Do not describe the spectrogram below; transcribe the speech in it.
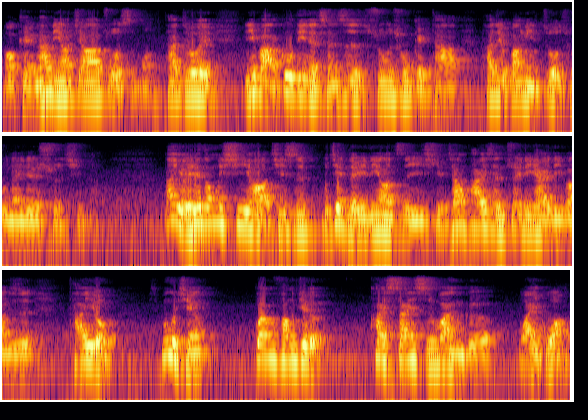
，OK。然后你要教他做什么，他就会你把固定的程式输出给他，他就帮你做出那些事情了。那有些东西哈，其实不见得一定要自己写，像 Python 最厉害的地方就是它有。目前官方就有快三十万个外挂，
